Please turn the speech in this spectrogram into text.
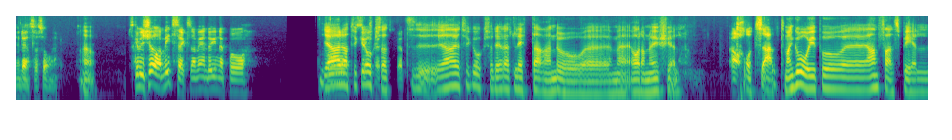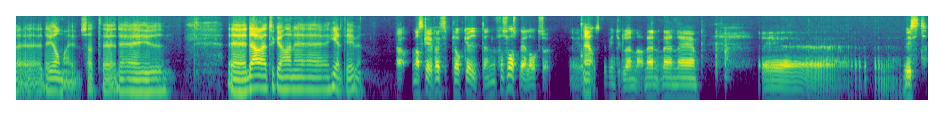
i den säsongen. Ja. Ska vi köra mittsex när vi ändå är inne på Ja, jag tycker också att ja, jag tycker också det är rätt lätt där ändå eh, med Adam Nyfjäll. Ja. Trots allt. Man går ju på anfallsspel, det gör man ju. Så att det är ju Eh, där tycker jag han är helt given. Ja, man ska ju faktiskt plocka ut en försvarsspelare också. Eh, ja. Det ska vi inte glömma. Men, men eh, eh, visst,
